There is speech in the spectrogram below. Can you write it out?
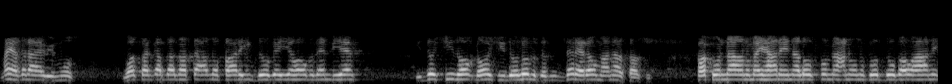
may hadlaabi mus wasagabad hata adafari doogeya hoobden dhiye ido shid hoob dhoo shidolol dareero manaa saas fakuna may hanin alufu naxnu kuduuba hani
